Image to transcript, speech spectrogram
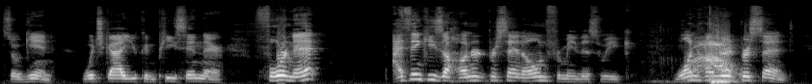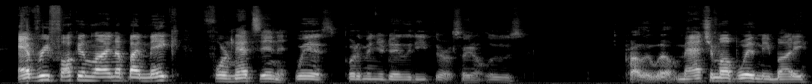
So again, which guy you can piece in there. Fournette, I think he's 100% owned for me this week. 100%. Every fucking lineup I make, Fournette's in it. Wiz, put him in your daily deep throw so you don't lose. Probably will. Match him up with me, buddy.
